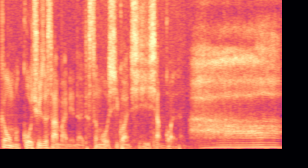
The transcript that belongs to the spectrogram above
跟我们过去这三百年来的生活习惯息息相关啊。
